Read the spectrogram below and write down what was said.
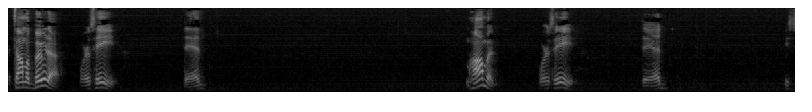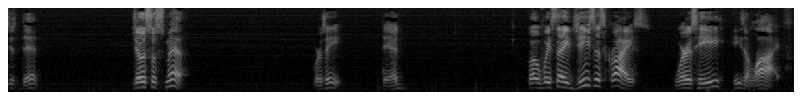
Gautama Buddha, where's he? Dead. Muhammad, where's he? Dead. He's just dead. Joseph Smith, Where's he? Dead. But if we say Jesus Christ, where's he? He's alive.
